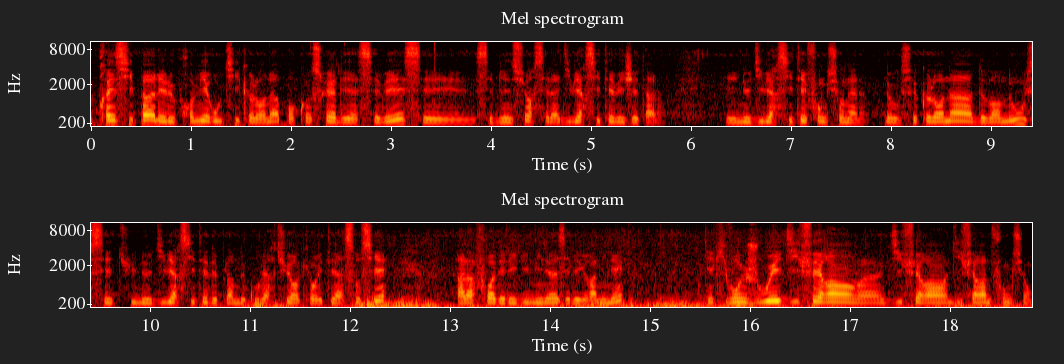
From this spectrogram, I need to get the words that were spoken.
principal et le premier outil que l'on a pour construire des SCV, c'est bien sûr la diversité végétale et une diversité fonctionnelle. Donc ce que l'on a devant nous, c'est une diversité de plantes de couverture qui ont été associées à la fois des légumineuses et des graminées et qui vont jouer euh, différentes fonctions.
